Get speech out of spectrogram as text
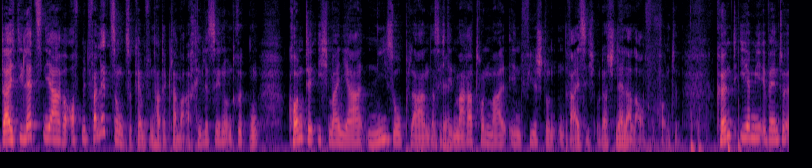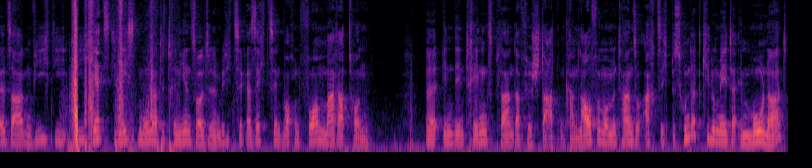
Da ich die letzten Jahre oft mit Verletzungen zu kämpfen hatte, Klammer Achillessehne und Rücken, konnte ich mein Jahr nie so planen, dass okay. ich den Marathon mal in 4 Stunden 30 oder schneller laufen konnte. Könnt ihr mir eventuell sagen, wie ich, die, wie ich jetzt die nächsten Monate trainieren sollte, damit ich circa 16 Wochen vor Marathon äh, in den Trainingsplan dafür starten kann. Laufe momentan so 80 bis 100 Kilometer im Monat,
